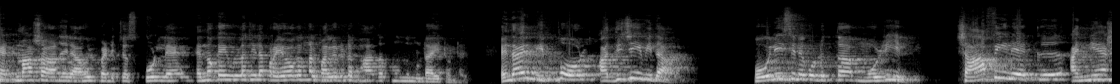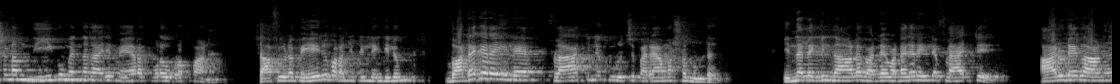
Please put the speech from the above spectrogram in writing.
ഹെഡ്മാഷാണ് രാഹുൽ പഠിച്ച സ്കൂളിലെ എന്നൊക്കെയുള്ള ചില പ്രയോഗങ്ങൾ പലരുടെ ഭാഗത്തു നിന്നും ഉണ്ടായിട്ടുണ്ട്. എന്തായാലും ഇപ്പോൾ അതിജീവിത പോലീസിന് കൊടുത്ത മൊഴിയിൽ ഷാഫിയിലേക്ക് അന്വേഷണം നീങ്ങുമെന്ന കാര്യം ഏറെക്കുറെ ഉറപ്പാണ്. ഷാഫിയുടെ പേര് പറഞ്ഞിട്ടില്ലെങ്കിലും വടകരയിലെ ഫ്ളാറ്റിനെ കുറിച്ച് പരാമർശമുണ്ട്. ഇന്നല്ലെങ്കിൽ നാളെ വര വടകരയിലെ ഫ്ളാറ്റ് ആരുടേതാണ്?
